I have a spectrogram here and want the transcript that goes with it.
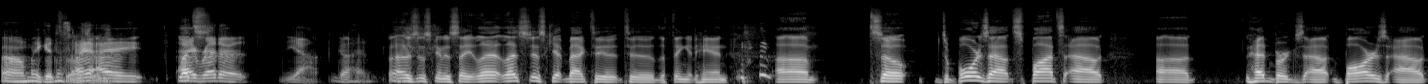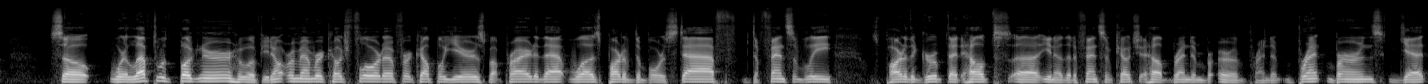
Oh my goodness! I. I, I read a yeah. Go ahead. I was just going to say let, let's just get back to to the thing at hand. um, so DeBoer's out, Spott's out, uh, Hedberg's out, Barr's out. So we're left with Boughner, who, if you don't remember, coached Florida for a couple years, but prior to that was part of DeBoer's staff defensively. Was part of the group that helped, uh, you know, the defensive coach that helped Brendan or Brendan Brent Burns get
